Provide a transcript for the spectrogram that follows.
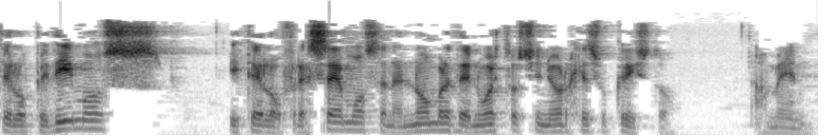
Te lo pedimos y te lo ofrecemos en el nombre de nuestro Señor Jesucristo. Amén.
